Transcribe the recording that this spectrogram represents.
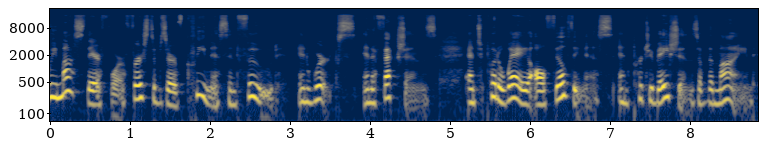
We must, therefore, first observe cleanness in food, in works, in affections, and to put away all filthiness and perturbations of the mind,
